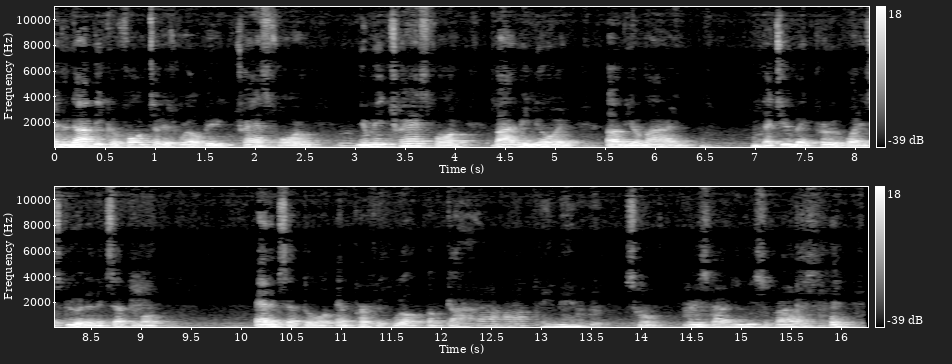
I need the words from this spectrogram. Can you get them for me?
and do not be conformed to this world, be transformed. You be transformed by renewing of your mind, that you may prove what is good and acceptable, and acceptable and perfect will of God." Uh-huh. Amen. So, praise God, you'd be surprised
